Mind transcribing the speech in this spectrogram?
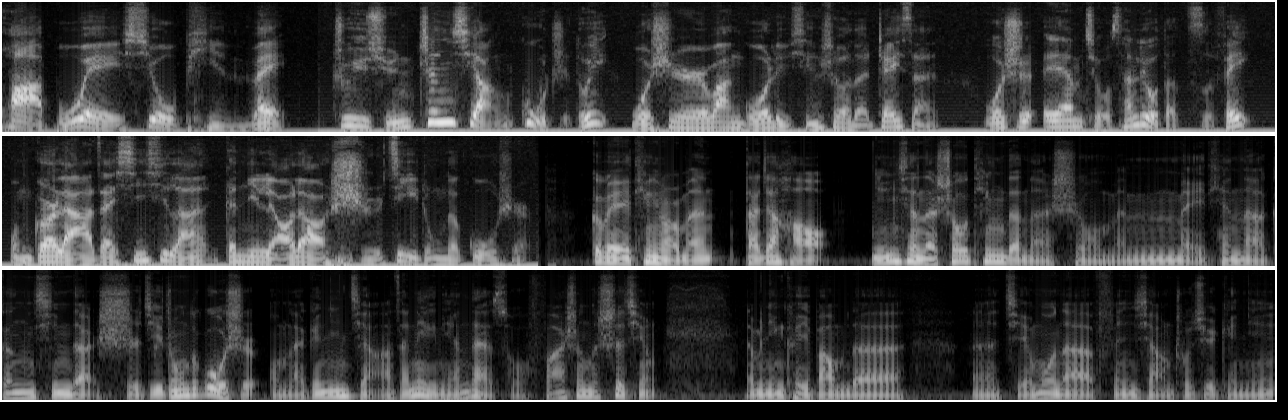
话不为秀品味，追寻真相故纸堆。我是万国旅行社的 Jason，我是 AM 九三六的子飞。我们哥俩在新西兰跟您聊聊《史记》中的故事。各位听友们，大家好！您现在收听的呢，是我们每天呢更新的《史记》中的故事。我们来跟您讲啊，在那个年代所发生的事情。那么您可以把我们的呃节目呢分享出去，给您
